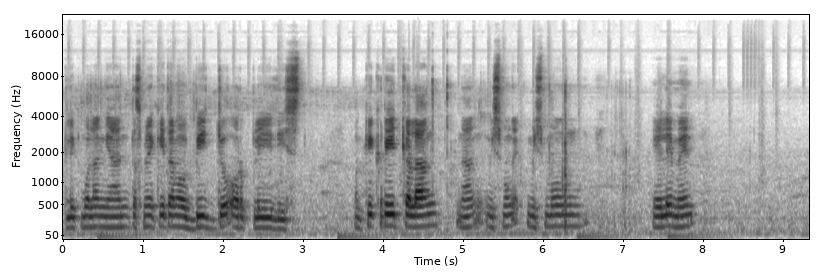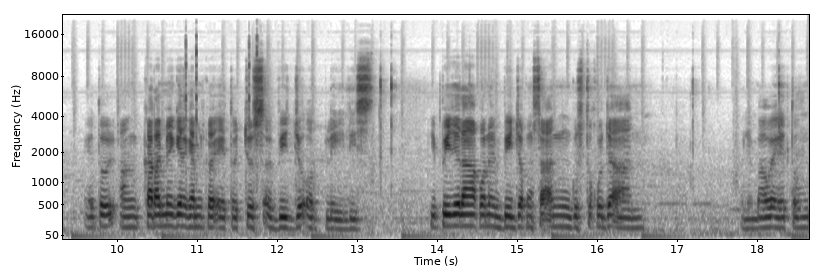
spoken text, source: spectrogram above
Click mo lang yan, tapos makikita mo video or playlist. Magki-create ka lang ng mismong mismong element. Ito, ang karamihan ginagamit ko, ito, choose a video or playlist. Pipili lang ako ng video kung saan gusto ko dyan. Halimbawa, itong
